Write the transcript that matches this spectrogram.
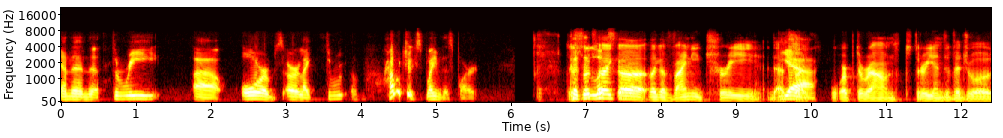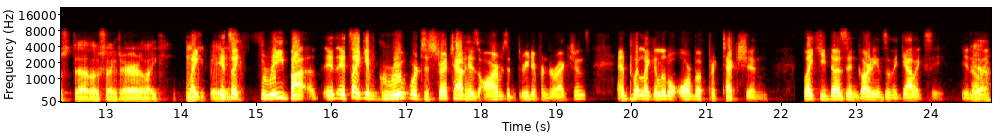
and then the three uh, orbs are like three. How would you explain this part? This 'cause it looks, looks like, a like a viney tree that's Yeah. like warped around three individuals that looks like they're like Like it's like three. Bo- it, it's like if Groot were to stretch out his arms in three different directions and put like a little orb of protection, like he does in Guardians of the Galaxy. You know, Yeah. like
